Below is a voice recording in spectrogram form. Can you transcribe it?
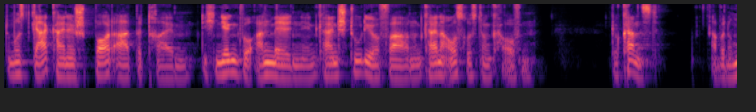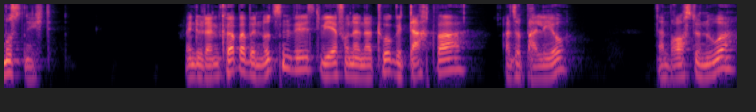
Du musst gar keine Sportart betreiben, dich nirgendwo anmelden, in kein Studio fahren und keine Ausrüstung kaufen. Du kannst, aber du musst nicht. Wenn du deinen Körper benutzen willst, wie er von der Natur gedacht war, also Paleo, dann brauchst du nur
